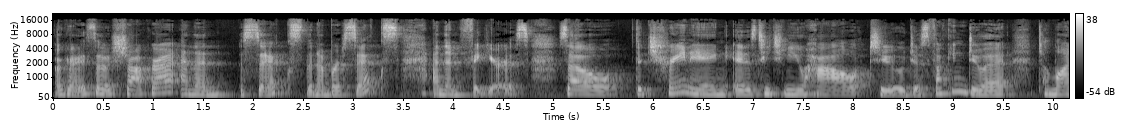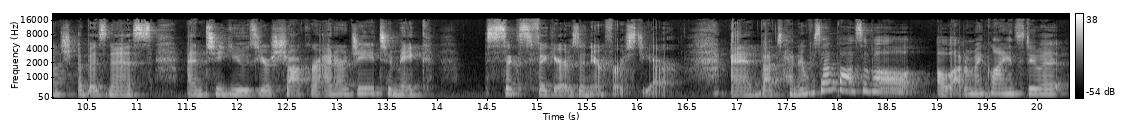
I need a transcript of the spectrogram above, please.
Okay, so chakra and then six, the number six, and then figures. So the training is teaching you how to just fucking do it, to launch a business, and to use your chakra energy to make six figures in your first year. And that's 100% possible. A lot of my clients do it.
